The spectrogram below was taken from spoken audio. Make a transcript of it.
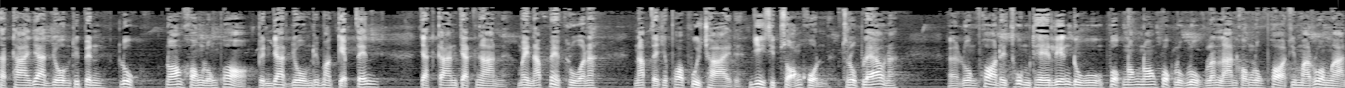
ศรัทธาญาติโยมที่เป็นลูกน้องของหลวงพ่อ เป็นญาติโยมที่มาเก็บเต็นท์จัดการจัดงานไม่นับแม่ครัวนะนับแต่เฉพาะผู้ชายยี่สิบสองคน สรุปแล้วนะ หลวงพ่อได้ทุ่มเทเลี้ยงดูพวกน้องๆ พวกลูกๆหลานๆของหลวงพ่อที่มาร่วมงาน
